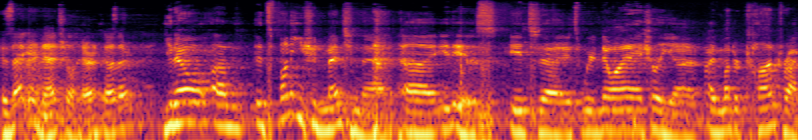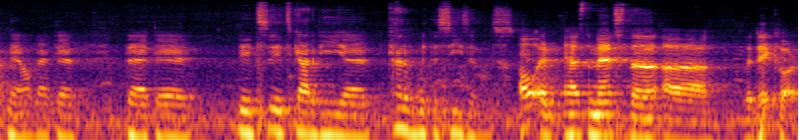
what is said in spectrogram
Is that your natural hair color? You know, um, it's funny you should mention that. Uh, it is. It's uh, it's weird. No, I actually uh, I'm under contract now that uh, that uh, it's it's got to be uh, kind of with the seasons. Oh, it has to match the uh, the decor.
